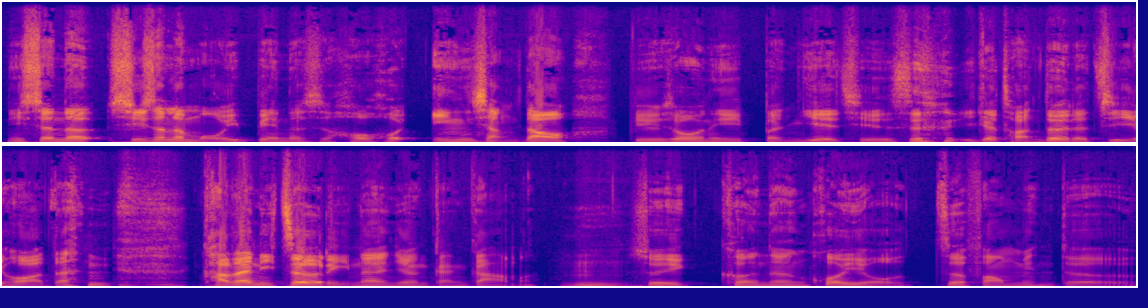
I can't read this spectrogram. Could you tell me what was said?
你生的牺牲了某一边的时候，会影响到，比如说你本业其实是一个团队的计划，但卡在你这里，那你就很尴尬嘛。嗯，所以可能会有这方面的，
